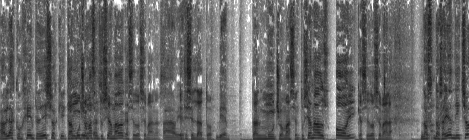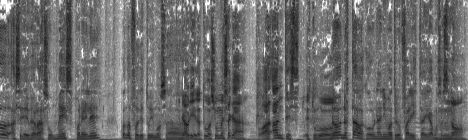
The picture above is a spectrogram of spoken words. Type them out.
hablas con gente de ellos que Están mucho más entusiasmados que hace dos semanas. Ah, bien. Este es el dato. Bien. Están mucho más entusiasmados hoy que hace dos semanas. Nos, nos habían dicho hace, verdad, hace un mes, ponele. ¿Cuándo fue que tuvimos a.? Gabriela, estuvo hace un mes acá. Antes estuvo. No, no estaba con un ánimo triunfalista, digamos así. no,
